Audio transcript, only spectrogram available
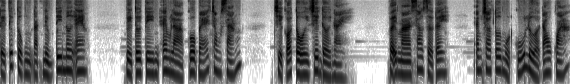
để tiếp tục đặt niềm tin nơi em. Vì tôi tin em là cô bé trong sáng. Chỉ có tôi trên đời này. Vậy mà sao giờ đây em cho tôi một cú lửa đau quá.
